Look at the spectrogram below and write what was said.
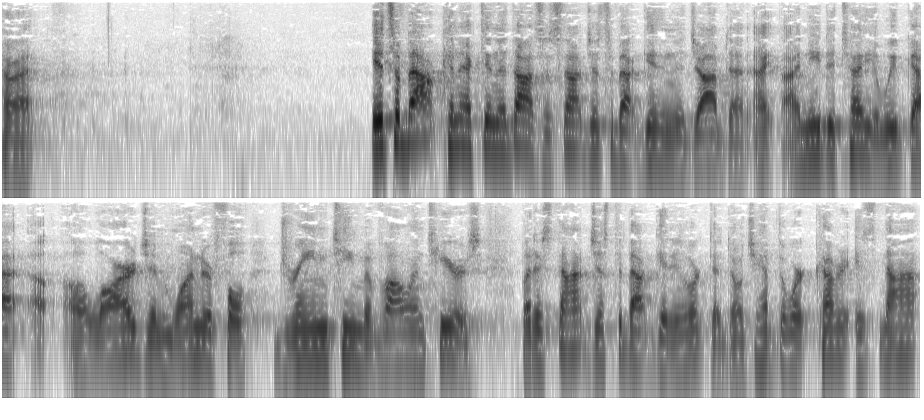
All right. It's about connecting the dots. It's not just about getting the job done. I, I need to tell you, we've got a, a, large and wonderful dream team of volunteers, but it's not just about getting work done. Don't you have the work covered? It's not,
